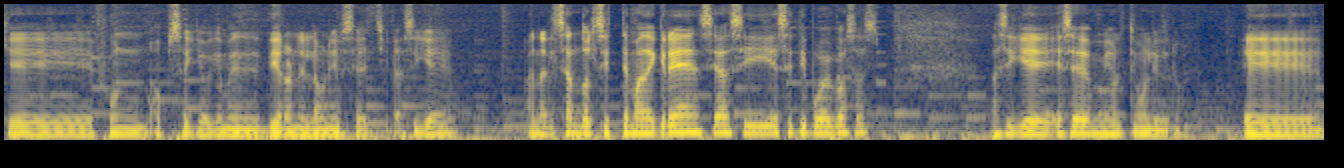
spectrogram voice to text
que fue un obsequio que me dieron en la Universidad de Chile. Así que analizando el sistema de creencias y ese tipo de cosas. Así que ese es mi último libro. Eh,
